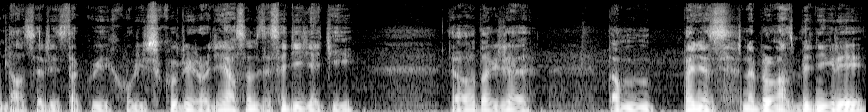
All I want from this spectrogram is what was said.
dá se říct, takový chudý, chudý rodin. Já jsem z deseti dětí, jo, takže tam peněz nebylo na zbyt nikdy,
